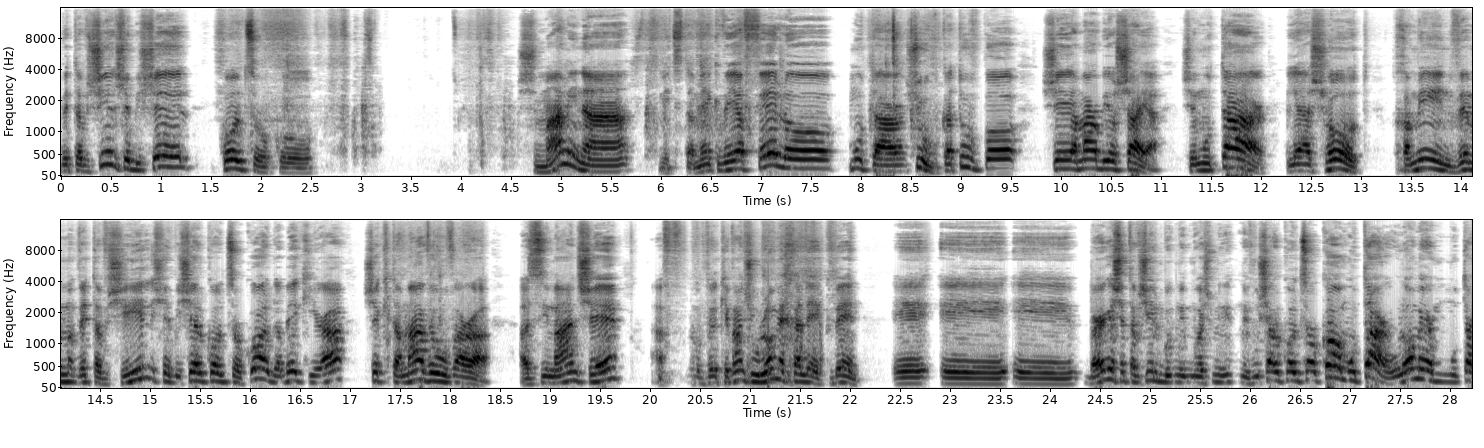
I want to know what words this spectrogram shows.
ותבשיל שבישל כל צורכו. שמע מינה, מצטמק ויפה לו, מותר. שוב, כתוב פה שאמר ביושעיה, שמותר להשהות חמין ותבשיל שבישל כל צורכו על גבי קירה שכתמה והובערה. אז סימן ש... וכיוון שהוא לא מחלק בין אה, אה, אה, ברגע שתבשיל מבושל כל צורכו מותר, הוא לא אומר מותר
